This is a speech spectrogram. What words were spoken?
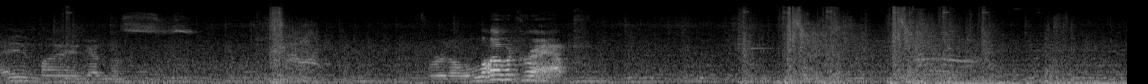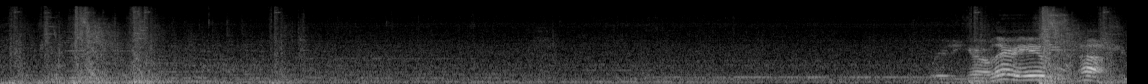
Hey, my goodness. For the love of crap. Where'd he go? There he is. Ah, shoot.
